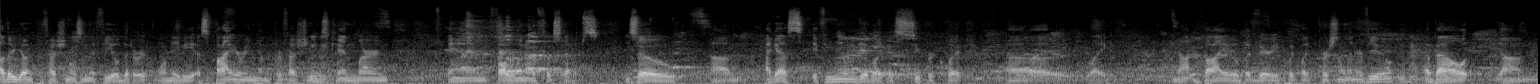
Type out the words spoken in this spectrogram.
other young professionals in the field that are, or maybe aspiring young professionals, Mm-hmm. can learn and follow in our footsteps. So, um, I guess if you want to give like a super quick, uh, like not bio, but very quick like personal interview Mm-hmm. about um,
